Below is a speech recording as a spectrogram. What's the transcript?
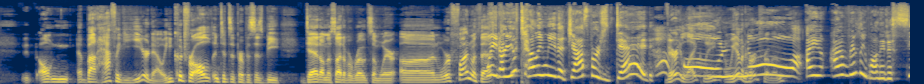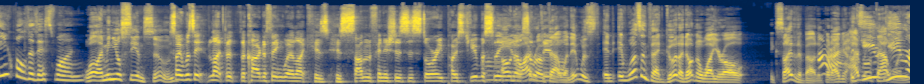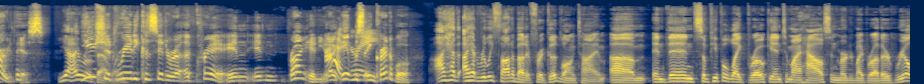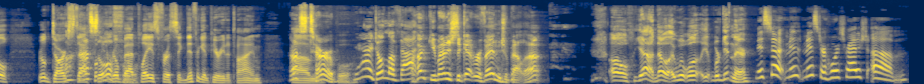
all, about half a year now. He could, for all intents and purposes, be dead on the side of a road somewhere. Uh, and we're fine with that. Wait, are you telling me that Jasper's dead? Very likely. Oh, we haven't no. heard from him. I I really wanted a sequel to this one. Well, I mean, you'll see him soon. So was it like the, the kind of thing where like his his son finishes his story posthumously? oh no, I wrote that or- one. It was, and it wasn't that good. I don't know why you're all excited about it, but I mean, I wrote you that you one. wrote this. Yeah, I wrote You that should one. really consider a, a career in in writing. You know, I it was incredible. I had I had really thought about it for a good long time. Um, and then some people like broke into my house and murdered my brother. Real, real dark Oh, stuff. that's Put me in a real bad place for a significant period of time. That's Um, terrible. Yeah, I don't love that. I hope you managed to get revenge about that. Oh yeah, no, I- well we're getting there. Mister Mi- Mister Horseradish, um,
